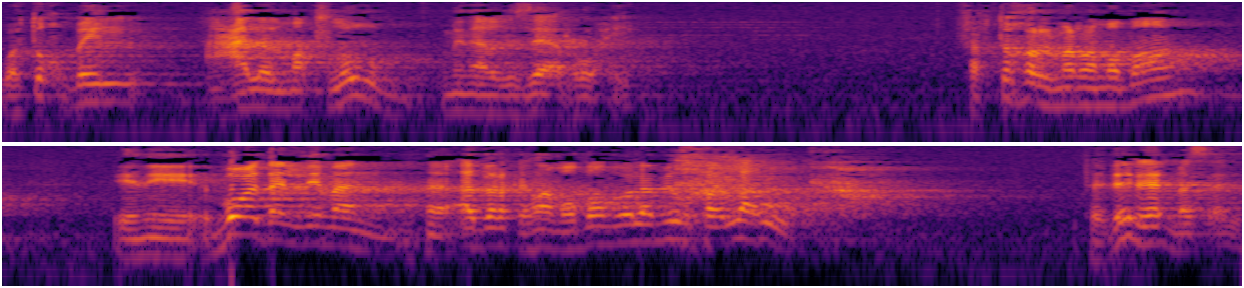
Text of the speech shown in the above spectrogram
وتقبل على المطلوب من الغذاء الروحي. فبتخرج من رمضان يعني بعدا لمن أدرك رمضان ولم يغفر له. فذلك هذه المسألة.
